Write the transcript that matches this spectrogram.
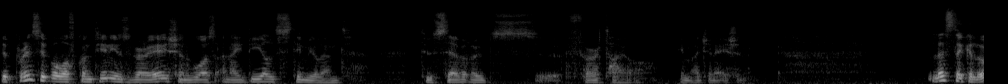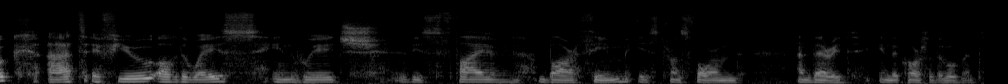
The principle of continuous variation was an ideal stimulant to Sæverud's uh, fertile imagination. Let's take a look at a few of the ways in which this five bar theme is transformed and varied in the course of the movement.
